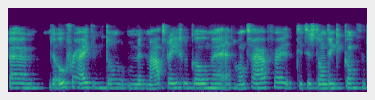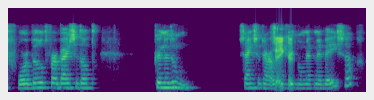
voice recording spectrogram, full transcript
um, de overheid moet dan met maatregelen komen en handhaven. Dit is dan denk ik een goed voorbeeld waarbij ze dat kunnen doen. Zijn ze daar ook op dit moment mee bezig?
